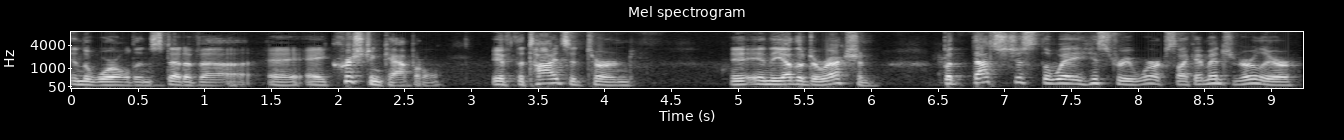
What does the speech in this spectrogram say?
in the world instead of a, a, a Christian capital if the tides had turned in, in the other direction. But that's just the way history works. Like I mentioned earlier,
